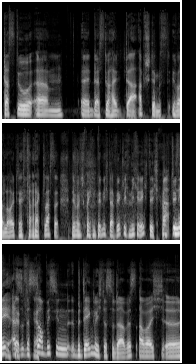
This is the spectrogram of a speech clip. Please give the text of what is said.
dass du ähm, äh, dass du halt da abstimmst über Leute in deiner Klasse. Dementsprechend bin ich da wirklich nicht richtig. Ah, nee, also das ist auch ein bisschen bedenklich, dass du da bist, aber ich äh,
